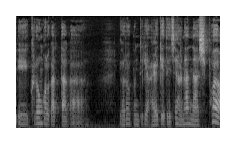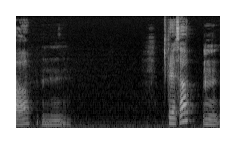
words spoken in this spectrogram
이, 그런 걸 갖다가 여러분들이 알게 되지 않았나 싶어요. 음. 그래서, 음.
